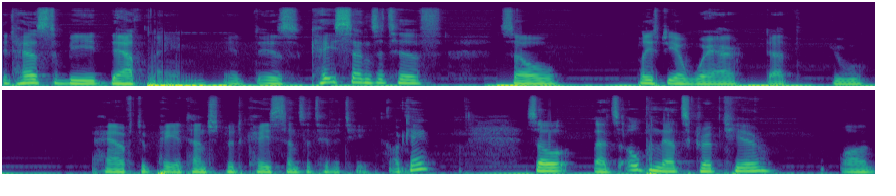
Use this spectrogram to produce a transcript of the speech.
it has to be that name. It is case sensitive, so please be aware that you have to pay attention to the case sensitivity. Okay, so let's open that script here, or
